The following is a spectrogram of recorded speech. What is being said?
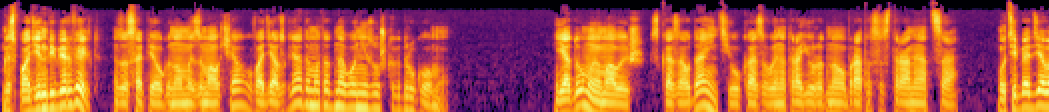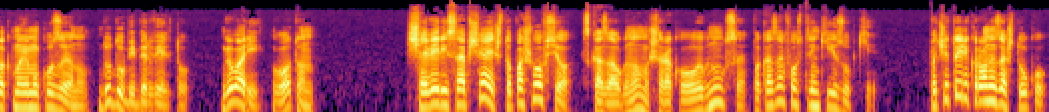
«Господин Бибервельд!» — засопел гном и замолчал, водя взглядом от одного низушка к другому. «Я думаю, малыш», — сказал Дайнти, указывая на троюродного брата со стороны отца, — «у тебя дело к моему кузену, Дуду Бибервельту. Говори, вот он». «Щаверий сообщает, что пошло все», — сказал гном и широко улыбнулся, показав остренькие зубки. «По четыре кроны за штуку».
